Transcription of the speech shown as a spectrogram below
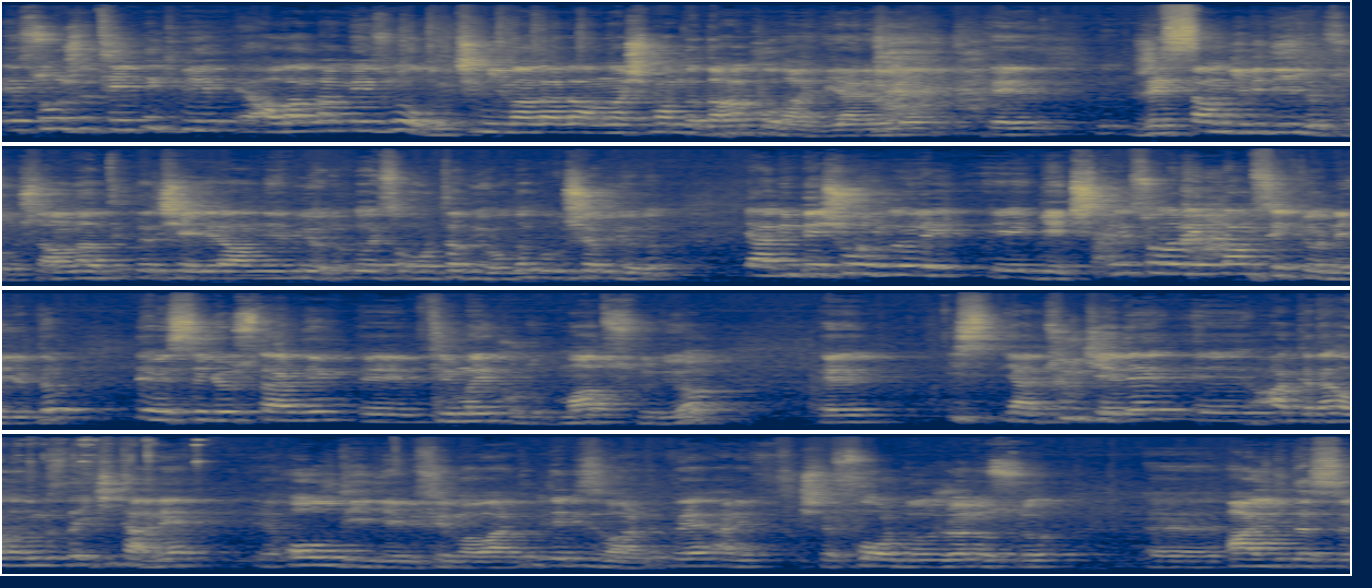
E, sonuçta teknik bir e, alandan mezun olduğum için mimarlarla anlaşmam da daha kolaydı. Yani öyle e, ressam gibi değildim sonuçta. Anlattıkları şeyleri anlayabiliyordum. Dolayısıyla orta bir yolda buluşabiliyorduk. Yani bir 5-10 yıl öyle e, geçti. Sonra reklam sektörüne girdim. Demin size gösterdiğim e, firmayı kurduk, Mad Studio. E, yani Türkiye'de e, hakikaten alanımızda iki tane e, Aldi diye bir firma vardı. Bir de biz vardık ve hani işte Ford'u, Renault'su, e, Algida'sı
